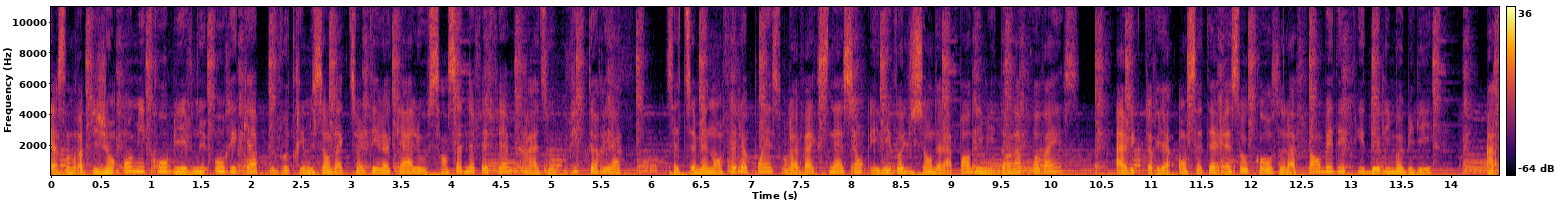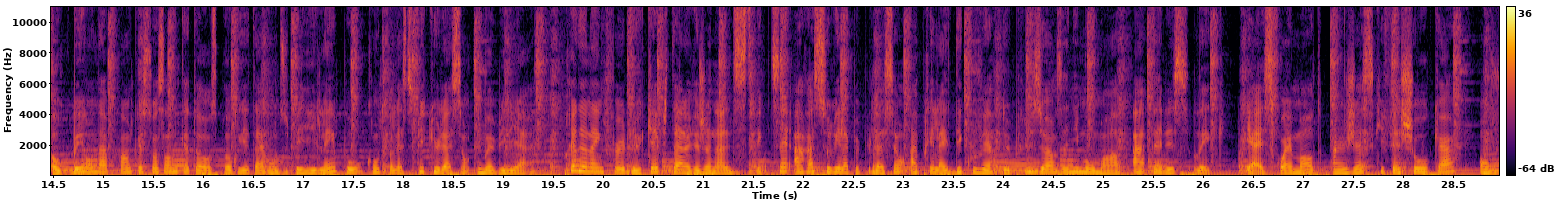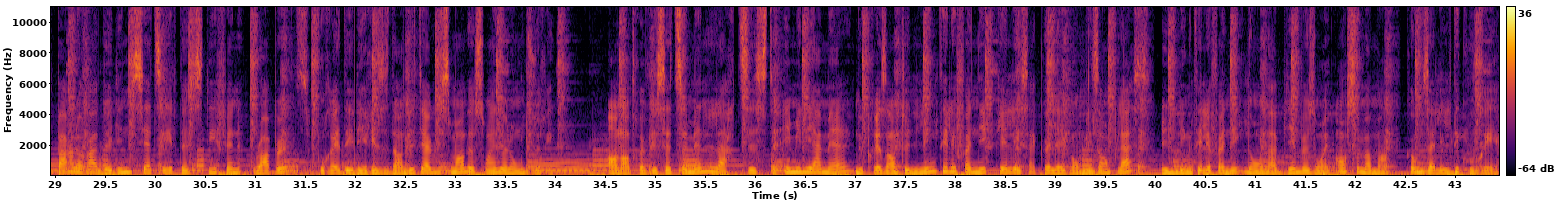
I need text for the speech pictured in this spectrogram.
Cassandra Pigeon au micro, bienvenue au Récap, votre émission d'actualité locale au 107.9 FM Radio Victoria. Cette semaine, on fait le point sur la vaccination et l'évolution de la pandémie dans la province. À Victoria, on s'intéresse aux causes de la flambée des prix de l'immobilier. À Oak Bay, on apprend que 74 propriétaires ont dû payer l'impôt contre la spéculation immobilière. Près de Langford, le capital régional district tient à rassurer la population après la découverte de plusieurs animaux morts à Bettis Lake. Et à Esquimalt, un geste qui fait chaud au cœur, on vous parlera de l'initiative de Stephen Roberts pour aider les résidents d'établissements de soins de longue durée. En entrevue cette semaine, l'artiste Émilie Hamel nous présente une ligne téléphonique qu'elle et sa collègue ont mise en place, une ligne téléphonique dont on a bien besoin en ce moment, comme vous allez le découvrir.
